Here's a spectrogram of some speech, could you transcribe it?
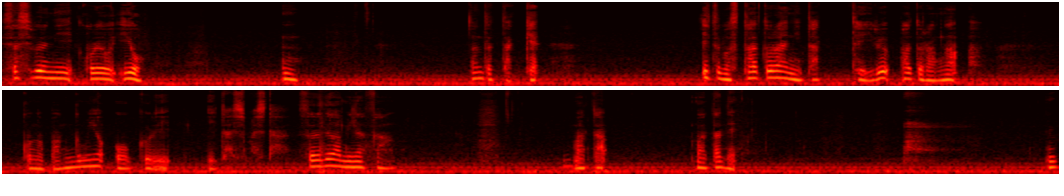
久しぶりにこれを言おう。うん。何だったっけ。いつもスタートラインに立っているパトラがこの番組をお送りいたしましたそれでは皆さんまたまたね。うん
